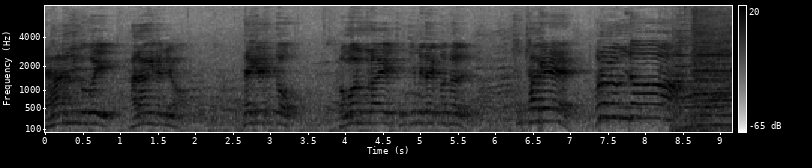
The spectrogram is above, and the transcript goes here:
대한민국의 자랑이 되며 세계 수도 정원 문화의 중심이 될 것을 힘차게 선언합니다.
